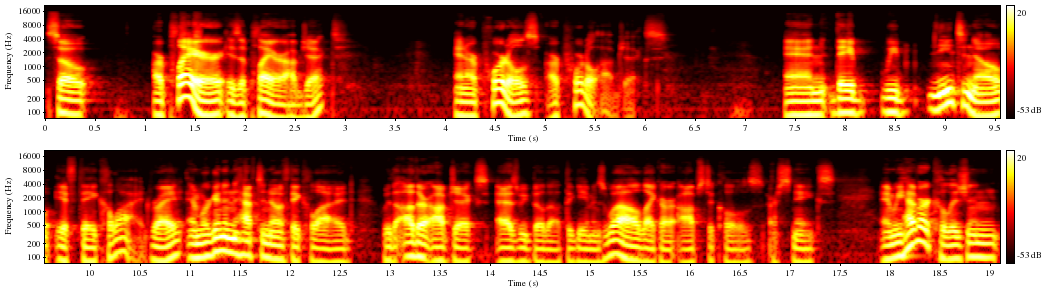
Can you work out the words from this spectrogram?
So our player is a player object and our portals are portal objects. and they we need to know if they collide, right? And we're going to have to know if they collide with other objects as we build out the game as well, like our obstacles, our snakes. And we have our collision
